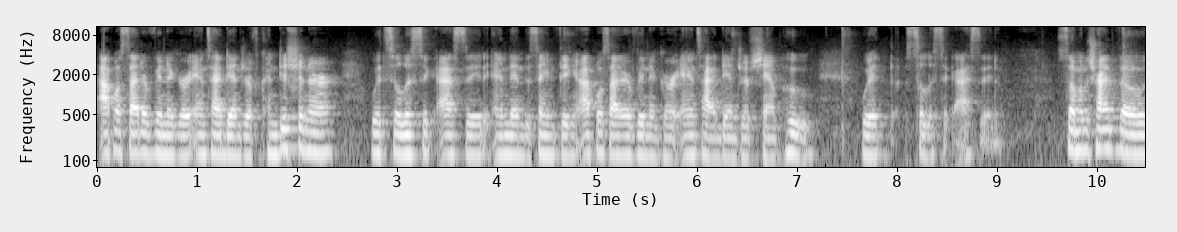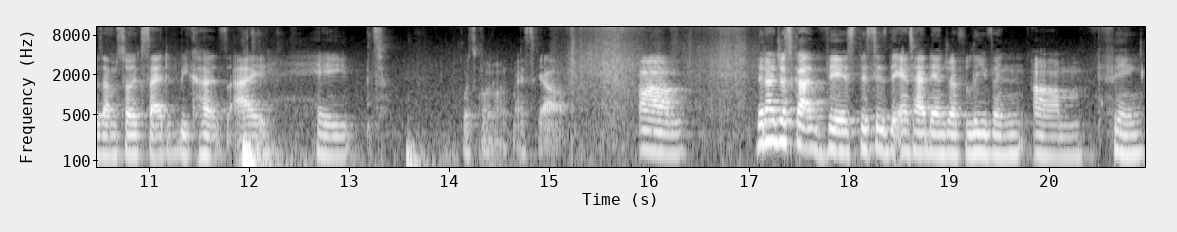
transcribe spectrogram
Apple Cider Vinegar Anti-Dandruff Conditioner with salicylic acid and then the same thing apple cider vinegar anti-dandruff shampoo with salicylic acid. So i'm gonna try those. I'm so excited because i hate what's going on with my scalp. Um then i just got this. This is the anti-dandruff leave-in um thing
